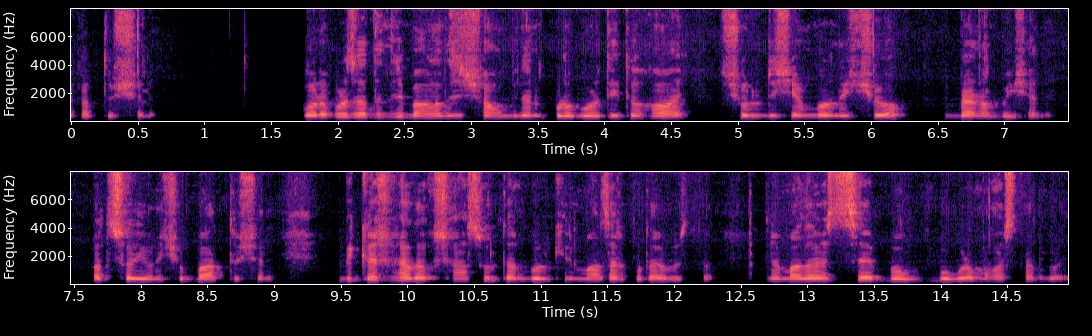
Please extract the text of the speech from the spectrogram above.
একাত্তর সালে। গণপ্রজাতন্ত্রী বাংলাদেশের সংবিধান প্রবর্তিত হয় ষোলো ডিসেম্বর উনিশশো বিরানব্বই সালে সরি, উনিশশো বাহাত্তর সালে। বিখ্যাত সাধক শাহ সুলতান বলখির মাজার কোথায় অবস্থিত? মাজার হচ্ছে বগ- বগুড়া মহাস্থানগড়ে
